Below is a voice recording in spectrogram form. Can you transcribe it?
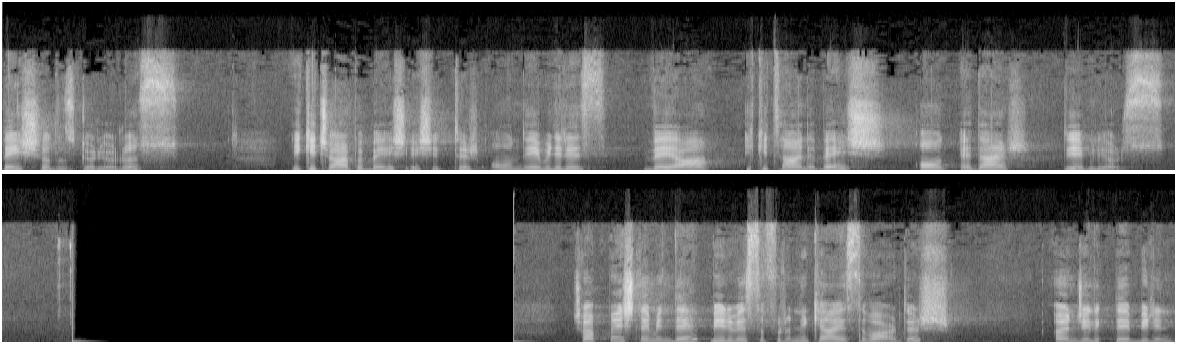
5 yıldız görüyoruz. 2 çarpı 5 eşittir 10 diyebiliriz veya 2 tane 5, 10 eder diyebiliyoruz. Çarpma işleminde 1 ve 0'ın hikayesi vardır. Öncelikle 1'in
